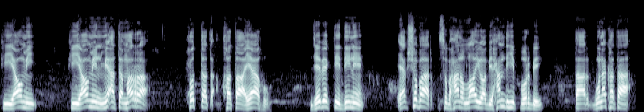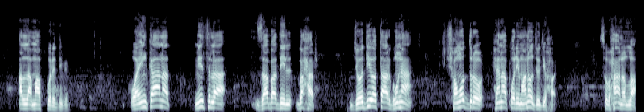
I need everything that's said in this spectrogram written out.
ফি ইয়াউমি ফি ইয়াউমিন মিআতা মাররা হত্যাত খতায়াহু। যে ব্যক্তি দিনে একশো বার সুবহান আল্লাহ বিহামদিহি পড়বে, তার গুনাখাতা আল্লাহ মাফ করে দিবে। ওয়াইন কানাত মিথলা জাবাদিল বাহার, যদিও তার গুণা সমুদ্র ফেনা পরিমাণও যদি হয়। সুবহান আল্লাহ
